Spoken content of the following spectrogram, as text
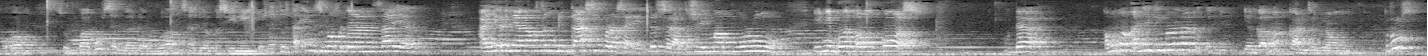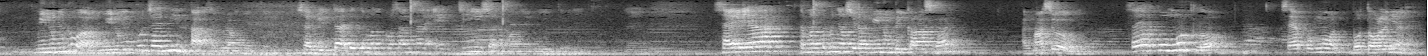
Bohong, sumpah bu saya nggak ada uang, saya jual ke sini. Terus saya ceritain semua perjalanan saya. Akhirnya langsung dikasih pada saat itu 150 Ini buat ongkos. Udah Kamu makannya gimana? katanya. Ya nggak makan saya bilang. Terus minum doang. Minum pun saya minta saya bilang gitu. Saya minta di teman kosan saya Eci saya namanya gitu. Saya lihat teman-teman yang sudah minum di kelas kan Almasum Saya pungut loh. Saya pungut botolnya.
